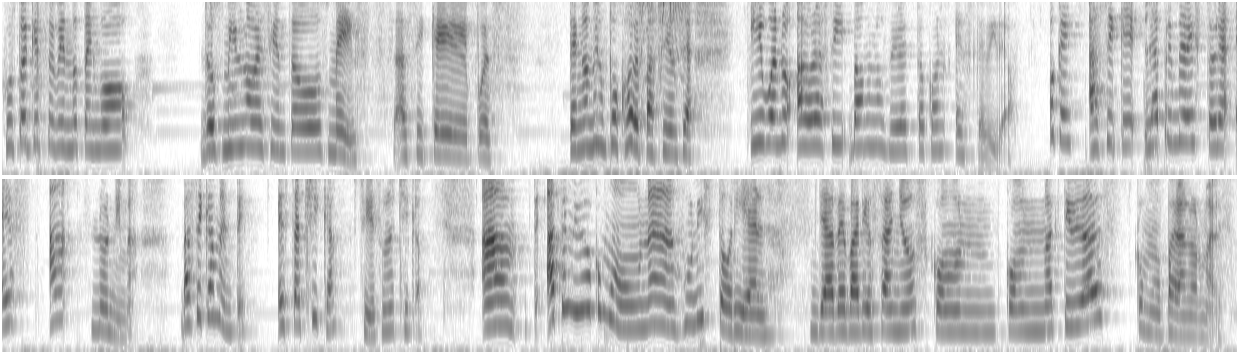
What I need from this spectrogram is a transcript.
justo aquí estoy viendo tengo 2900 mails, así que pues ténganme un poco de paciencia. Y bueno, ahora sí, vámonos directo con este video. Ok, así que la primera historia es anónima. Básicamente, esta chica, sí es una chica, ha tenido como una, un historial ya de varios años con, con actividades como paranormales.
